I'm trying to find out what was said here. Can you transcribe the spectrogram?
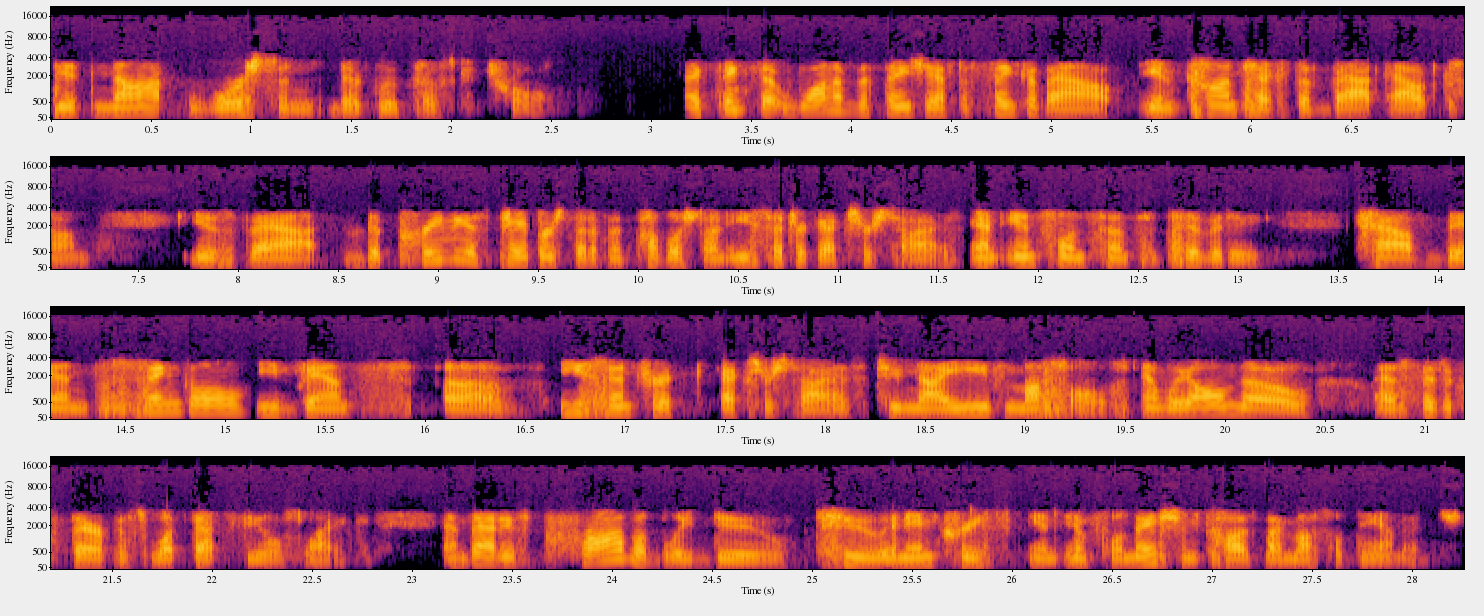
did not worsen their glucose control. I think that one of the things you have to think about in context of that outcome is that the previous papers that have been published on eccentric exercise and insulin sensitivity have been single events of eccentric exercise to naive muscles. And we all know as physical therapists what that feels like. And that is probably due to an increase in inflammation caused by muscle damage.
